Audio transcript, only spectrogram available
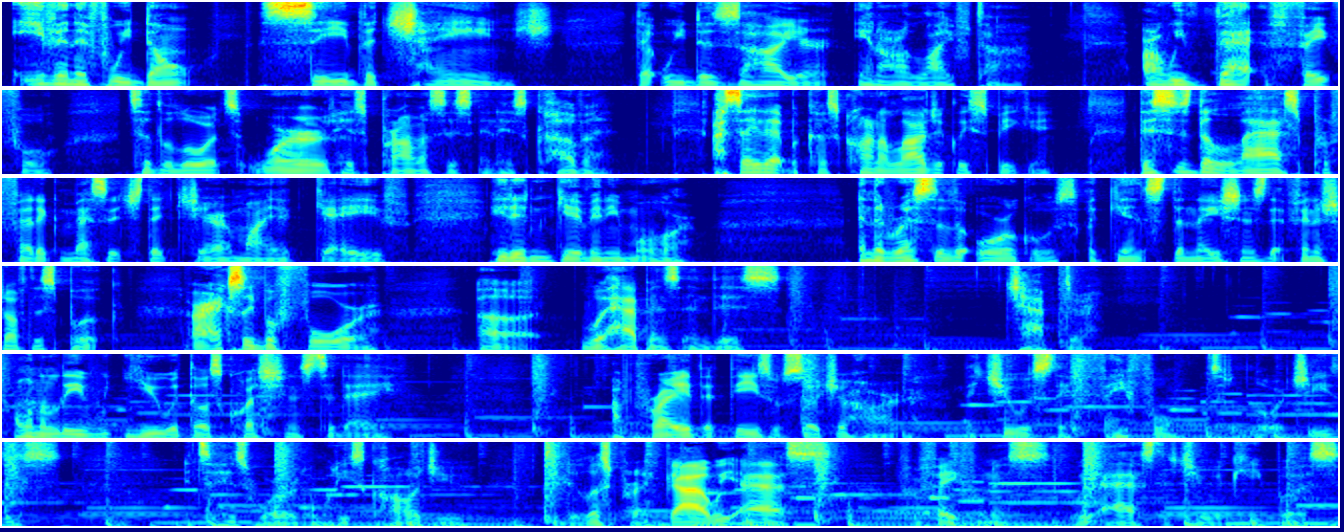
even if we don't see the change that we desire in our lifetime? Are we that faithful to the Lord's word, his promises, and his covenant? I say that because chronologically speaking, this is the last prophetic message that Jeremiah gave. He didn't give any more. And the rest of the oracles against the nations that finish off this book are actually before uh, what happens in this chapter. I want to leave you with those questions today. I pray that these would search your heart, that you would stay faithful to the Lord Jesus and to his word and what he's called you do. Let's pray. God, we ask for faithfulness. We ask that you would keep us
